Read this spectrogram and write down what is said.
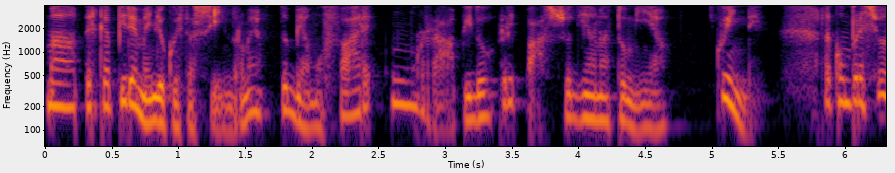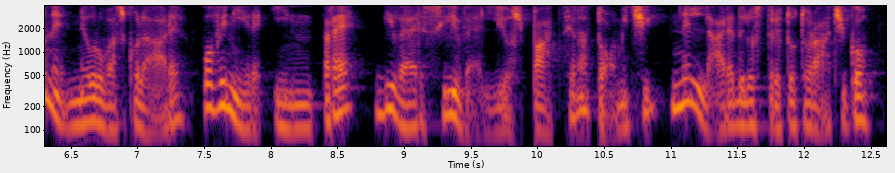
Ma per capire meglio questa sindrome dobbiamo fare un rapido ripasso di anatomia. Quindi, la compressione neurovascolare può avvenire in tre diversi livelli o spazi anatomici nell'area dello stretto toracico.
